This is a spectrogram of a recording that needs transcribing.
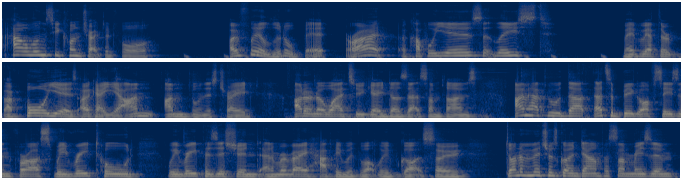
How long is he contracted for? Hopefully a little bit, right? A couple years at least. Maybe we have to uh, four years. Okay, yeah, I'm I'm doing this trade. I don't know why 2K does that sometimes. I'm happy with that. That's a big off season for us. We retooled, we repositioned, and we're very happy with what we've got. So Donovan Mitchell's going down for some reason.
